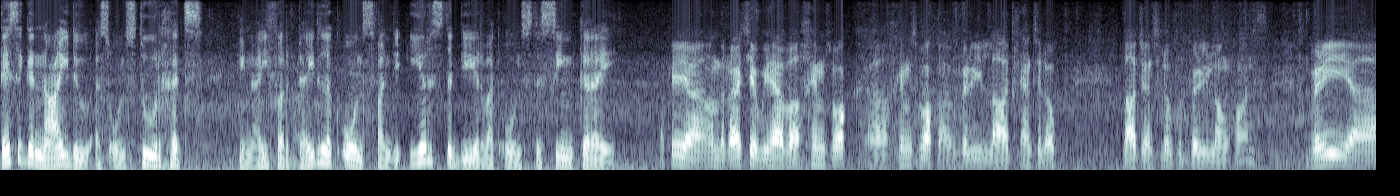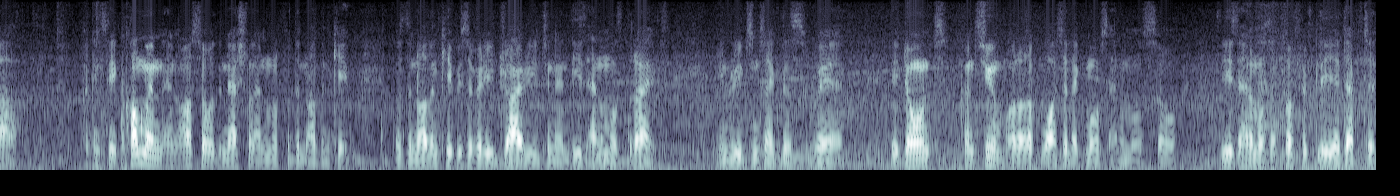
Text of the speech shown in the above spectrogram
Designaidu is ons toergids en hy verduidelik ons van die eerste dier wat ons te sien kry. Okay, uh, on the right here we have a gemsbok. Uh, gemsbok, a very large antelope, large antelope with very long horns. Very, uh, I can say, common and also the national animal for the Northern Cape. Because the Northern Cape is a very dry region and these animals thrive in regions like this where they don't consume a lot of water like most animals. So these animals are perfectly adapted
